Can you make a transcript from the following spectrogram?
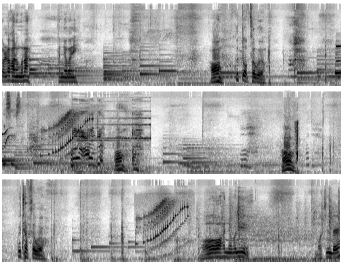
올라가는구나. 한여관이. 어, 끝도 없어 보여. 끝이 있을 거야. 어. 어우, 끝이 없어 보여. 어, 한여근이 멋진데?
